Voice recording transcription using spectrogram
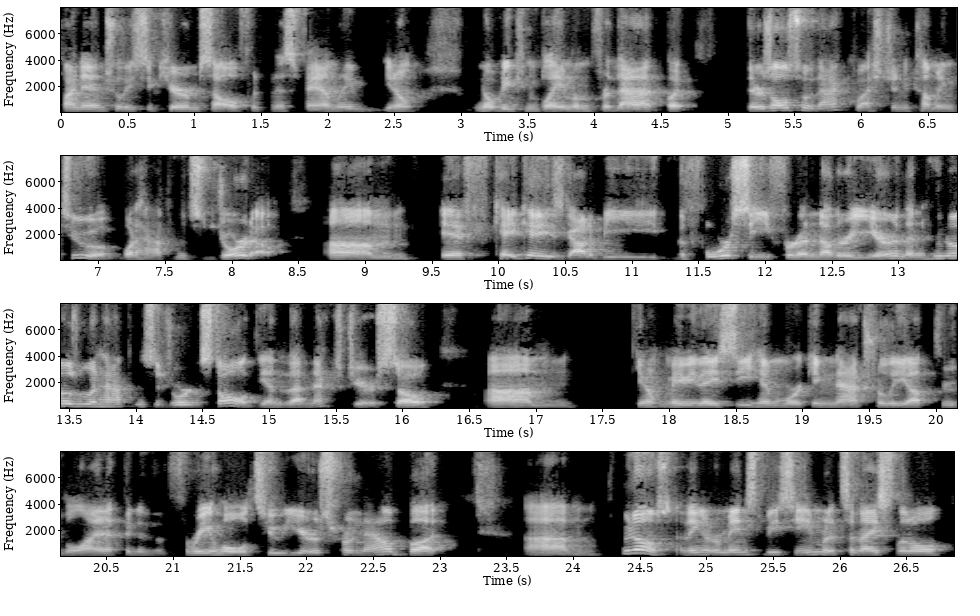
financially secure himself and his family. You know, nobody can blame him for that. But there's also that question coming too of what happens to Jordo. Um, if KK's got to be the 4C for another year, and then who knows what happens to Jordan Staal at the end of that next year. So, um, you know, maybe they see him working naturally up through the lineup into the three hole two years from now. But um, who knows? I think it remains to be seen, but it's a nice little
